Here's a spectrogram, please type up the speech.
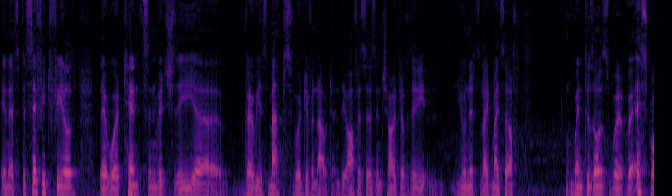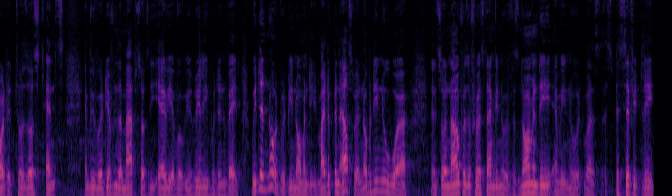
in a specific field, there were tents in which the uh, various maps were given out, and the officers in charge of the units, like myself, went to those, were, were escorted to those tents, and we were given the maps of the area where we really would invade. We didn't know it would be Normandy. It might have been elsewhere. Nobody knew where. And so now, for the first time, we knew it was Normandy, and we knew it was specifically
